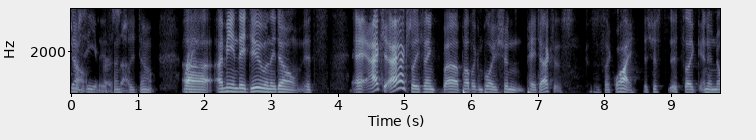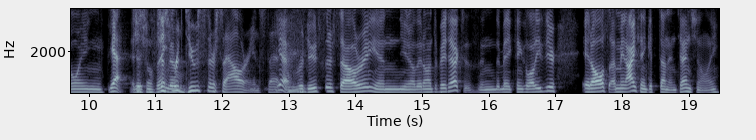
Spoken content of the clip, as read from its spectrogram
they don't. receiver. They so essentially don't. Right. Uh, I mean, they do and they don't. It's actually, I actually think uh, public employees shouldn't pay taxes because it's like, why? It's just, it's like an annoying. yeah, just, thing, just they're- reduce their salary instead. Yeah, reduce their salary and you know they don't have to pay taxes and to make things a lot easier. It also, I mean, I think it's done intentionally.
